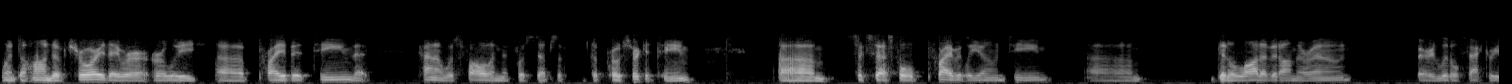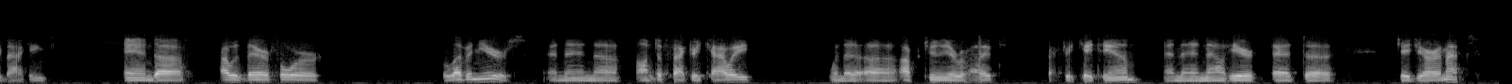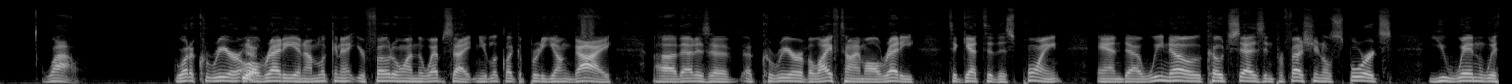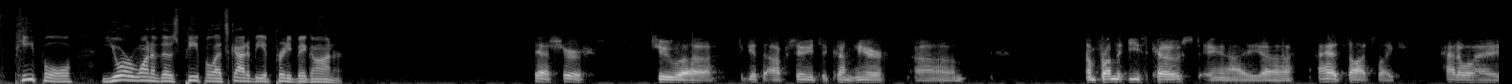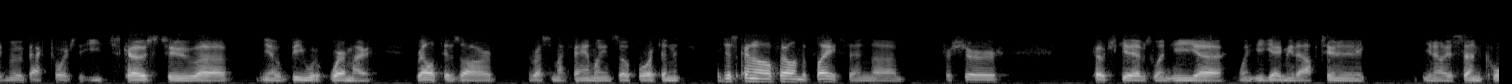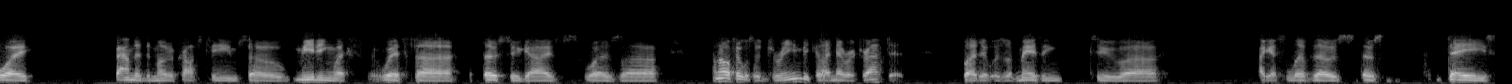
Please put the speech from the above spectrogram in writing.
went to Honda of Troy. They were an early uh, private team that kind of was following the footsteps of the pro circuit team. Um, successful privately owned team. Um, did a lot of it on their own, very little factory backing. And uh, I was there for 11 years and then uh, on to Factory Kawi when the uh, opportunity arrived, Factory KTM, and then now here at uh, JGRMX. Wow. What a career yeah. already. And I'm looking at your photo on the website, and you look like a pretty young guy. Uh, that is a, a, career of a lifetime already to get to this point. And uh, we know, the coach says in professional sports, you win with people. You're one of those people. That's got to be a pretty big honor. Yeah, sure. To uh, to get the opportunity to come here, um, I'm from the East Coast, and I uh, I had thoughts like, how do I move back towards the East Coast to uh, you know be w- where my relatives are, the rest of my family, and so forth, and it just kind of all fell into place. And uh, for sure, Coach Gibbs, when he uh, when he gave me the opportunity, you know, his son Coy founded the motocross team. So meeting with with uh, those two guys was uh, I don't know if it was a dream because I never dreamt it, but it was amazing to uh, I guess live those those days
